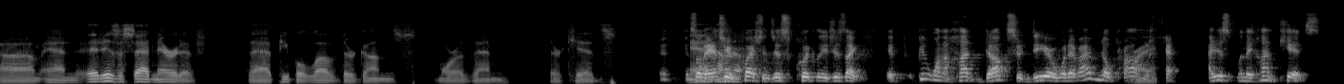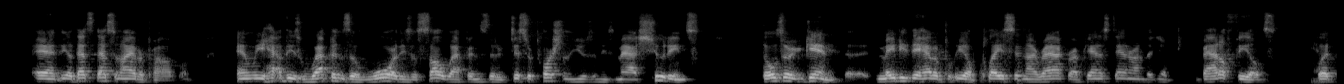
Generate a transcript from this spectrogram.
um, and it is a sad narrative that people love their guns more than their kids. And, and so to answer your know. question, just quickly, it's just like if people want to hunt ducks or deer or whatever, I have no problem. Right. I just when they hunt kids, and you know that's that's when I have a problem. And we have these weapons of war, these assault weapons that are disproportionately used in these mass shootings those are again maybe they have a you know, place in Iraq or Afghanistan or on the you know, battlefields, yeah. but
